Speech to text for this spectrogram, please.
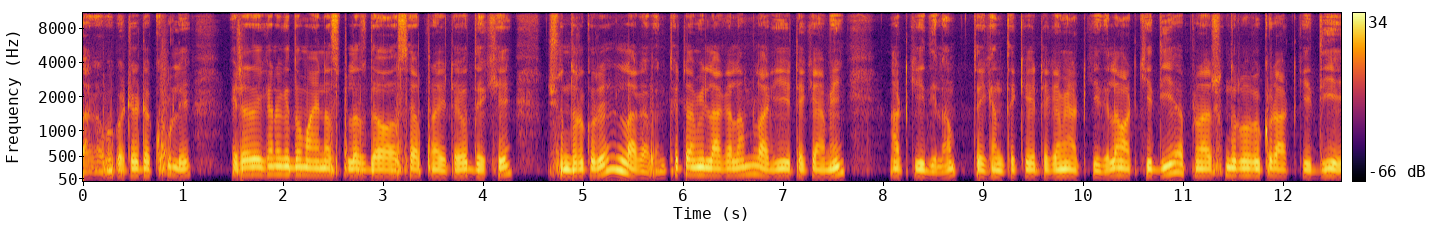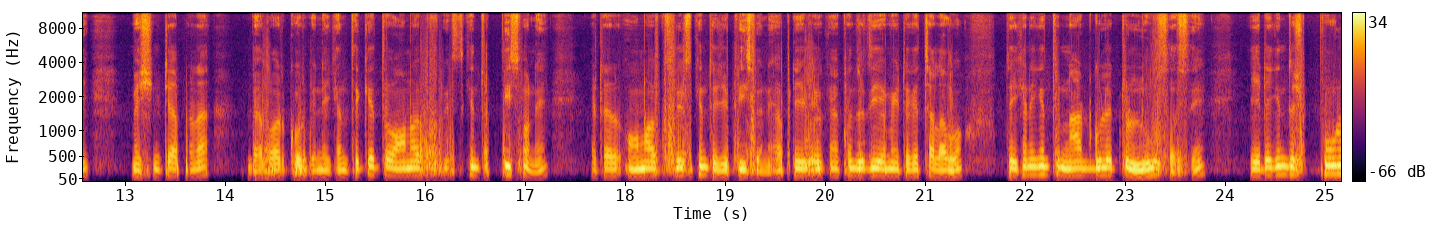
লাগাবো। ব্যাটারিটা খুলে এটার এখানে কিন্তু মাইনাস প্লাস দেওয়া আছে। আপনারা এটাও দেখে সুন্দর করে লাগাবেন। তো এটা আমি লাগালাম, লাগিয়ে এটাকে আমি আটকিয়ে দিলাম। তো এখান থেকে এটাকে আমি আটকিয়ে দিলাম। আটকিয়ে দিয়ে আপনারা সুন্দরভাবে করে আটকিয়ে দিয়ে মেশিনটা আপনারা ব্যবহার করবেন এখান থেকে। তো অন অফ সুইচ কিন্তু পিছনে, এটার অন অফ সুইচ কিন্তু যে পিছনে। আপনি এখন যদি আমি এটাকে চালাবো, তো এখানে কিন্তু নাটগুলো একটু লুজ আছে। এটা কিন্তু ফুল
